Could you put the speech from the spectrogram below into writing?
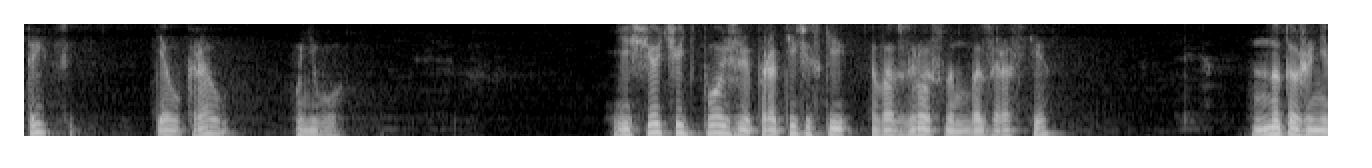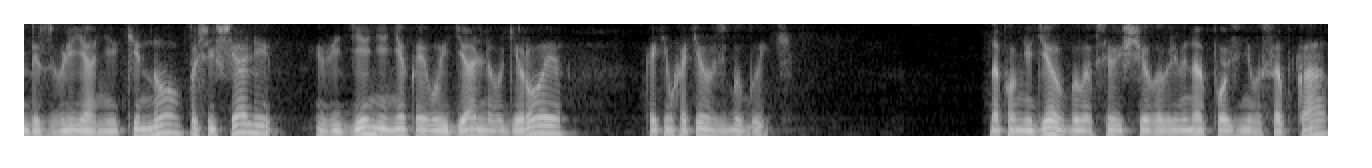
30, я украл у него. Еще чуть позже, практически во взрослом возрасте, но тоже не без влияния кино, посещали видение некоего идеального героя, каким хотелось бы быть. Напомню, дело было все еще во времена позднего совка,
